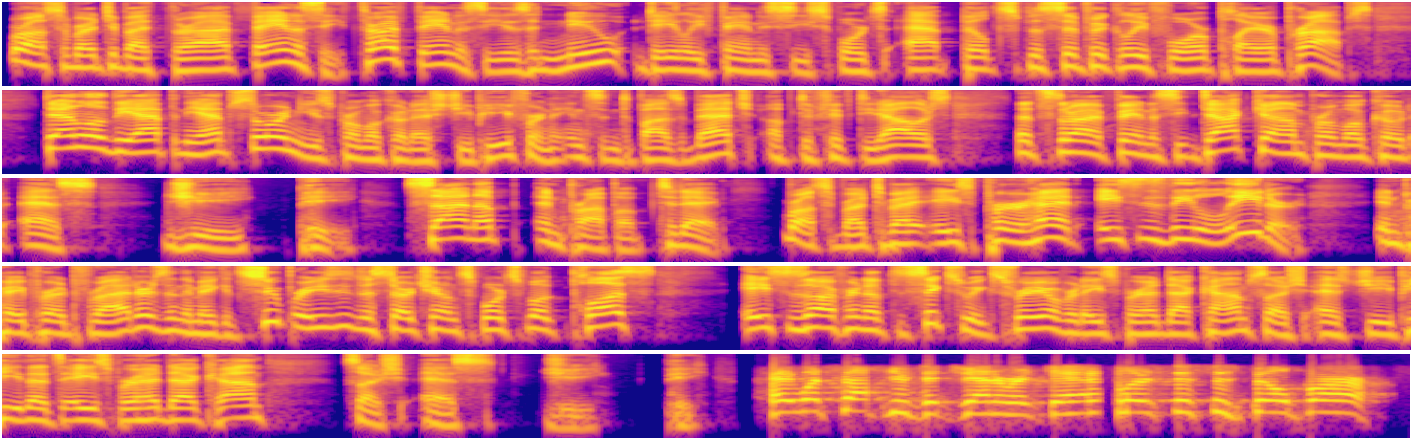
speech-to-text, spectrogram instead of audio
We're also brought to you by Thrive Fantasy. Thrive Fantasy is a new daily fantasy sports app built specifically for player props. Download the app in the App Store and use promo code SGP for an instant deposit match up to $50. That's thrivefantasy.com, promo code SGP. Sign up and prop up today. We're also brought to you by Ace Per Head. Ace is the leader in pay per head providers, and they make it super easy to start your own sportsbook. Plus, Ace is offering up to six weeks free over at aceperhead.com slash SGP. That's aceperhead.com slash SGP. Hey, what's up, you degenerate gamblers? This is Bill Burr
